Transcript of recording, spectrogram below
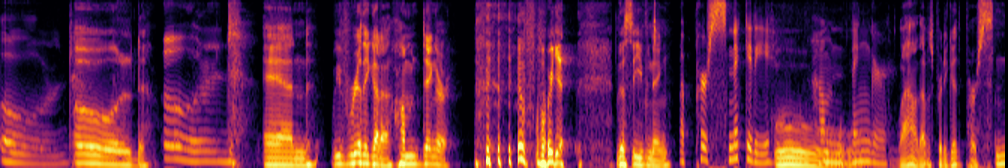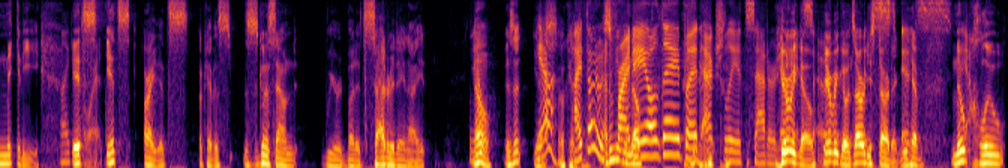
Old. Old, Old. and we've really got a humdinger for you this evening. A persnickety Ooh. humdinger. Wow, that was pretty good. Persnickety. I like that it's word. it's all right. It's okay. This this is gonna sound weird, but it's Saturday night. No, is it? Yes. yeah. Okay. I thought it was Friday all day, but actually it's Saturday. Here we go. so Here we go. It's already it's- starting. We have no yeah. clue.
